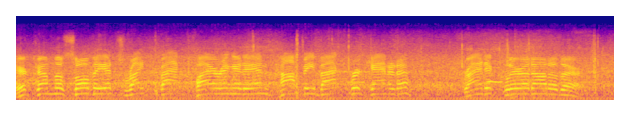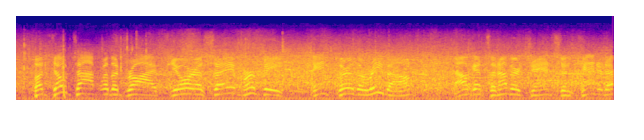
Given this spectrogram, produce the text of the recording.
Here come the Soviets right back, firing it in. Coffey back for Canada, trying to clear it out of there. But Dotop with a drive. Fiora save. Murphy can't clear the rebound. Now gets another chance, in Canada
